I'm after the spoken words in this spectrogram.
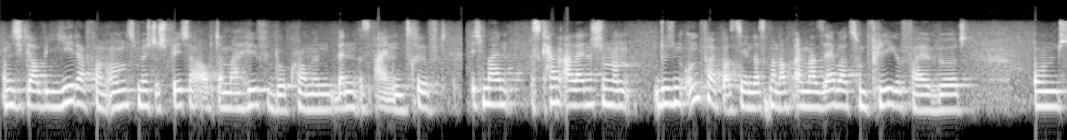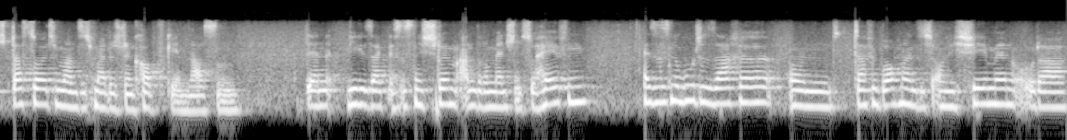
Und ich glaube, jeder von uns möchte später auch dann mal Hilfe bekommen, wenn es einen trifft. Ich meine, es kann alleine schon durch einen Unfall passieren, dass man auf einmal selber zum Pflegefall wird. Und das sollte man sich mal durch den Kopf gehen lassen. Denn wie gesagt, es ist nicht schlimm, anderen Menschen zu helfen. Es ist eine gute Sache und dafür braucht man sich auch nicht schämen oder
